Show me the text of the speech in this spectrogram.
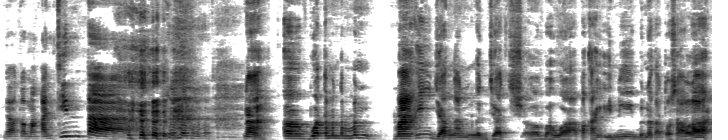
Nggak kemakan cinta. nah eh, buat teman-teman mari jangan ngejudge eh, bahwa apakah ini benar atau salah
